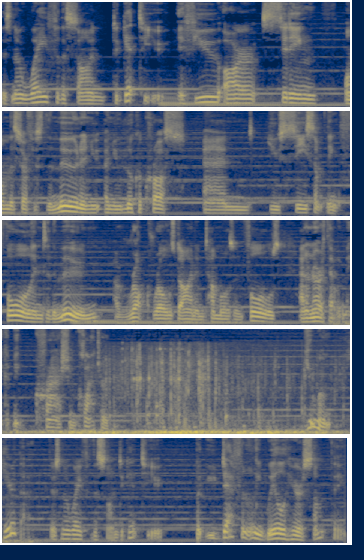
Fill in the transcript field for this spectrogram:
there's no way for the sound to get to you. If you are sitting on the surface of the moon and you and you look across and you see something fall into the moon, a rock rolls down and tumbles and falls, and on Earth that would make a big crash and clatter. You won't hear that. There's no way for the sound to get to you. But you definitely will hear something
